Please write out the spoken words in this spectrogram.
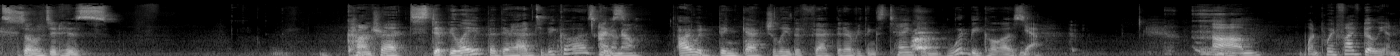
So did his contract stipulate that there had to be cause? I don't know. I would think actually the fact that everything's tanking would be cause. Yeah. Um, 1.5 billion.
